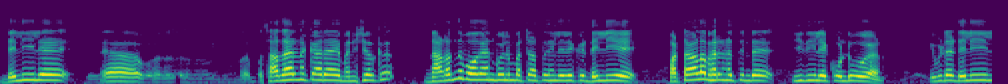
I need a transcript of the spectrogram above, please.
ഡൽഹിയിലെ സാധാരണക്കാരായ മനുഷ്യർക്ക് നടന്നു പോകാൻ പോലും പറ്റാത്ത നിലയിലേക്ക് ഡൽഹിയെ പട്ടാള ഭരണത്തിന്റെ രീതിയിലേക്ക് കൊണ്ടുപോവുകയാണ്. ഇവിടെ ഡൽഹിയിൽ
